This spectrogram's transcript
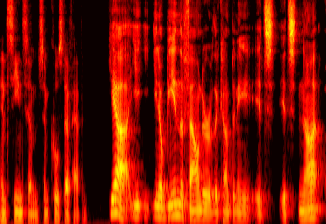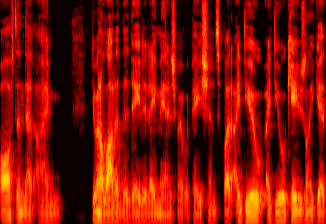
and seen some some cool stuff happen? Yeah, you, you know, being the founder of the company, it's it's not often that I'm doing a lot of the day-to-day management with patients, but I do I do occasionally get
